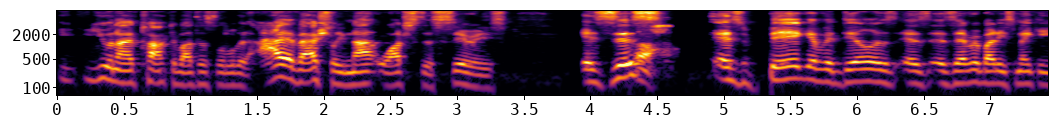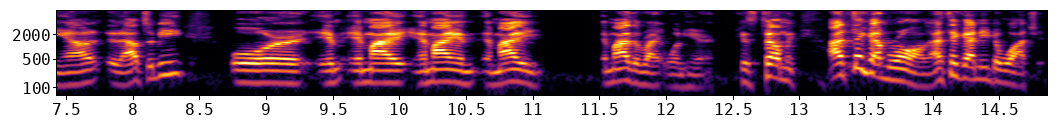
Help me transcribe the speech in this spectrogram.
you and I have talked about this a little bit. I have actually not watched this series. Is this oh. as big of a deal as, as, as everybody's making out it out to be, or am, am I am I am I am I the right one here? Because tell me, I think I'm wrong. I think I need to watch it.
